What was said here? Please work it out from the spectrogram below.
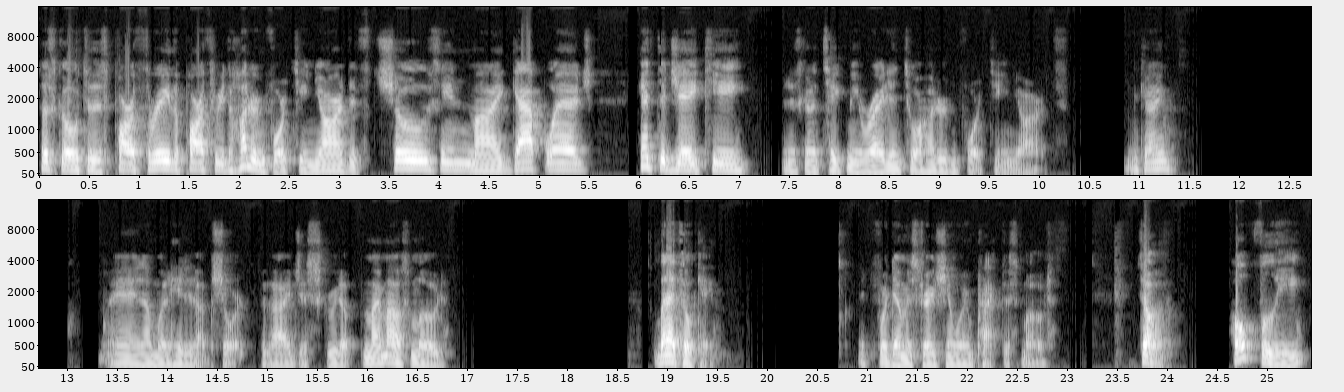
Let's go to this par 3. The par 3 is 114 yards. It's chosen my gap wedge, hit the J key, and it's going to take me right into 114 yards. Okay? And I'm going to hit it up short because I just screwed up my mouse mode. But that's okay. It's for demonstration, we're in practice mode. So hopefully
